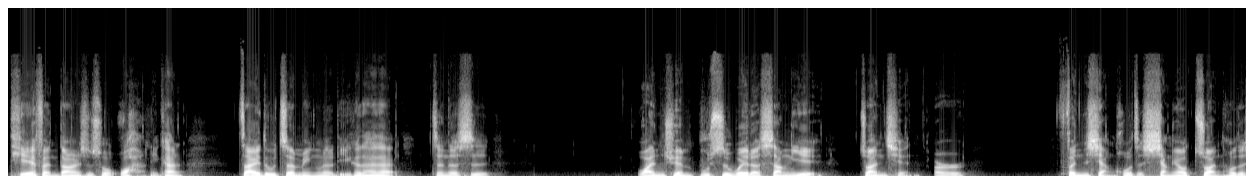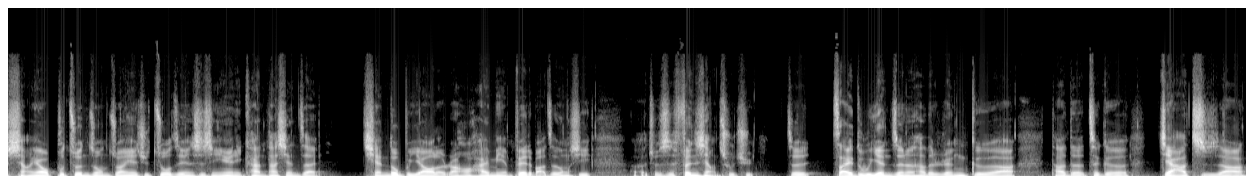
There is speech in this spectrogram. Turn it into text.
铁粉当然是说：“哇，你看，再度证明了李克太太真的是完全不是为了商业赚钱而分享，或者想要赚，或者想要不尊重专业去做这件事情。因为你看，他现在钱都不要了，然后还免费的把这东西，呃，就是分享出去。”这再度验证了他的人格啊，他的这个价值啊，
